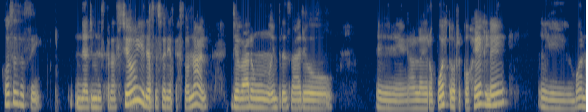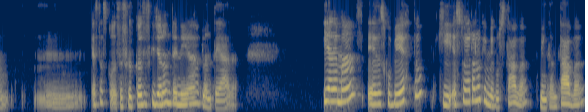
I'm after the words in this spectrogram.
cosas así, de administración y de asesoría personal. Llevar a un empresario eh, al aeropuerto, recogerle, bueno, mm, estas cosas, cosas que yo no tenía planteadas. Y además he descubierto que esto era lo que me gustaba, me encantaba,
